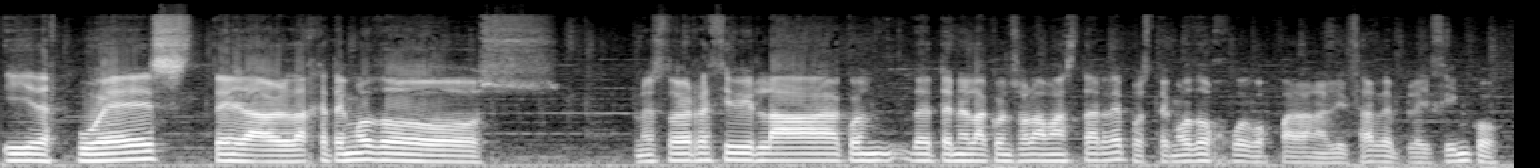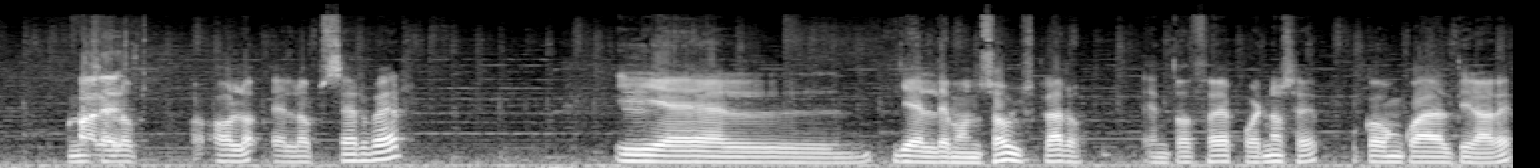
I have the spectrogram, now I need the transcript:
Y después, te- la verdad es que tengo dos. Con esto de recibir la. de tener la consola más tarde, pues tengo dos juegos para analizar de Play 5. Uno Vale. es el, el Observer y el. y el Demon Souls, claro. Entonces, pues no sé con cuál tiraré.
